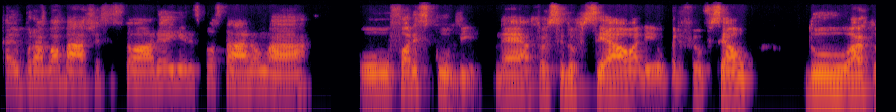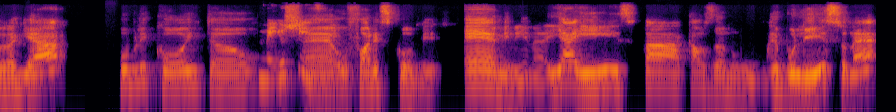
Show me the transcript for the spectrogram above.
caiu por água abaixo essa história e eles postaram lá o Forest Scooby, né? A torcida oficial ali, o perfil oficial do Arthur Aguiar, publicou então Meio X, é, né? o Forest Scooby. É, menina. E aí está causando um rebuliço, né?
